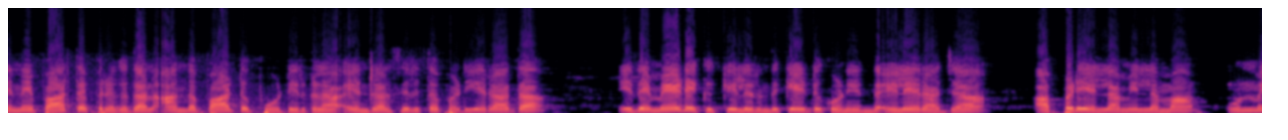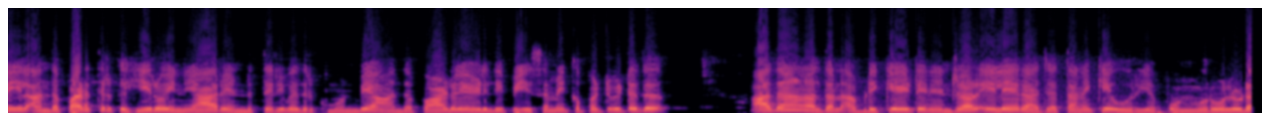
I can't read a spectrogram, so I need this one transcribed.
என்னை பார்த்த பிறகுதான் அந்த பாட்டு போட்டீர்களா? என்றார் சிரித்தபடியே ராதா. இதை மேடைக்கு கீழிருந்து கேட்டுக்கொண்டிருந்த இளையராஜா அப்படியெல்லாம் இல்லம்மா. உண்மையில் அந்த படத்திற்கு ஹீரோயின் யார் என்று தெரிவதற்கு முன்பே அந்த பாடல் எழுதி இசையமைக்கப்பட்டு விட்டது அதனால்தான் அப்படி கேட்டேன் என்றார் இளையராஜா. தனக்கே உரிய புன்முறுவலுடன்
